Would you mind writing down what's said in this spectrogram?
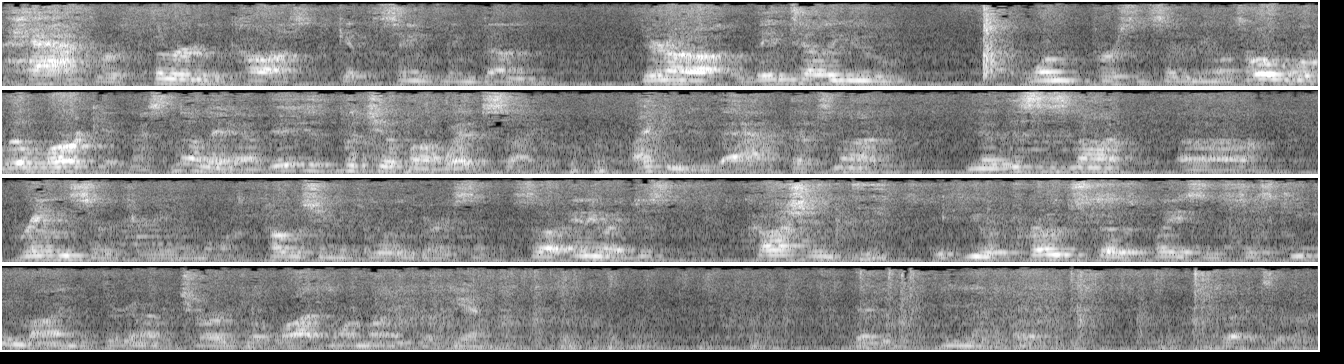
half or a third of the cost to get the same thing done. They're not. They tell you one person said to me once, "Oh, well, they'll market." And I said, "No, they don't. They just put you up on a website. I can do that. That's not, you know, this is not uh, brain surgery anymore. Publishing is really very simple. So anyway, just caution: if you approach those places, just keep in mind that they're going to have to charge you a lot more money than yeah. that you need to pay. Right. So.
